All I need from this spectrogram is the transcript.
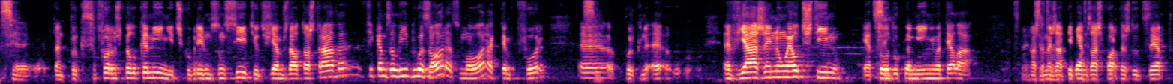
Sim. Uh, portanto, porque se formos pelo caminho e descobrirmos um sítio, desviamos da autoestrada, ficamos ali duas horas, uma hora, que tempo que for, uh, porque a, eh, a, viagem não é o destino, é todo Sim. o caminho até lá. Sim, Nós também já estivemos às portas do deserto,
